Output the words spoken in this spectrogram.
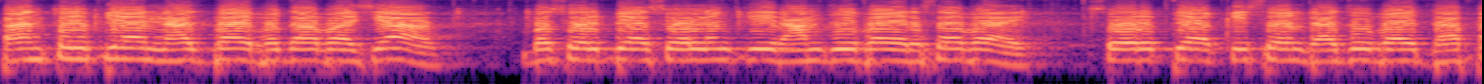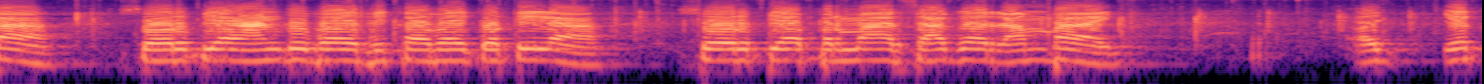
પાંચસો રૂપિયા નાથભાઈ ભગાભાઈ શ્યાળ બસો રૂપિયા સોલંકી, રામજીભાઈ રસાભાઈ, સો રૂપિયા કિશન રાજુભાઈ ધાપા, સો રૂપિયા આંદુભાઈ ભીખાભાઈ કોટીલા, સો રૂપિયા પરમાર સાગર રામભાઈ એક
